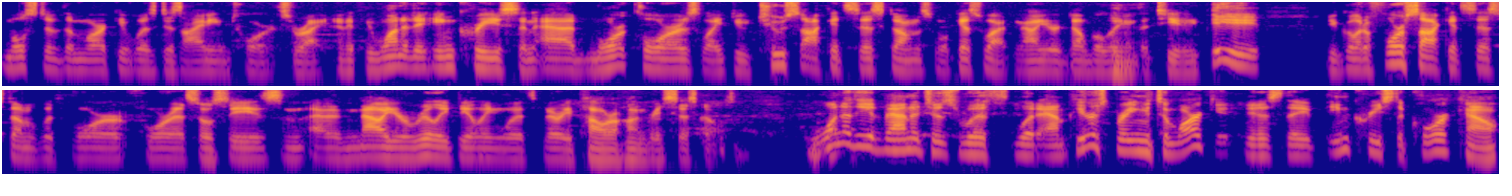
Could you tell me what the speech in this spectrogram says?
most of the market was designing towards, right? And if you wanted to increase and add more cores, like do two socket systems, well, guess what? Now you're doubling the TDP. You go to four socket systems with four four SOCs, and, and now you're really dealing with very power hungry systems. One of the advantages with what Ampere's bringing to market is they've increased the core count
